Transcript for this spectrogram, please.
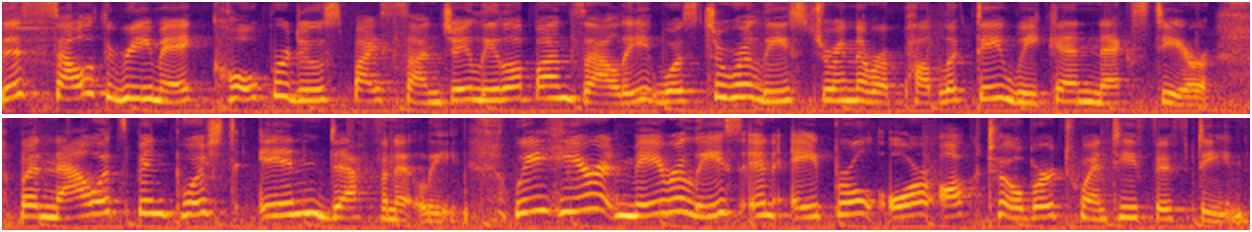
This South remake, co-produced by Sanjay Leela Bhansali, was to release during the Republic Day weekend next year, but now it's been pushed indefinitely. We hear it may release in April or October 2015.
